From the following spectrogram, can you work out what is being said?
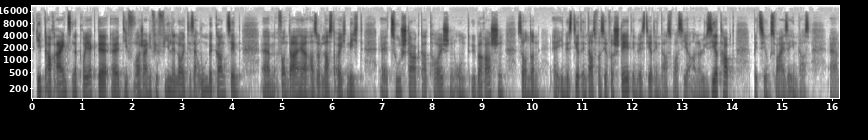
Es gibt auch einzelne Projekte, äh, die wahrscheinlich für viele Leute sehr unbekannt sind. Ähm, von daher, also lasst euch nicht äh, zu stark da täuschen und überraschen, sondern äh, investiert in das, was ihr versteht, investiert in das, was ihr analysiert habt, beziehungsweise in das, ähm,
